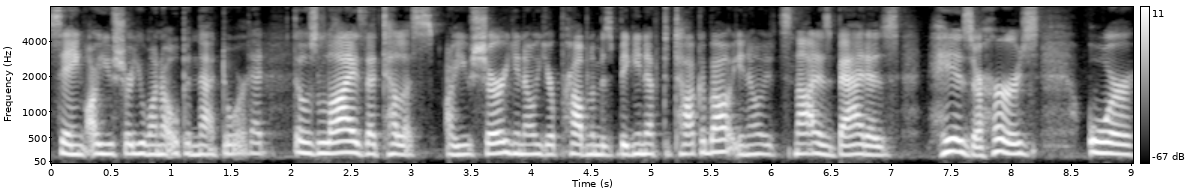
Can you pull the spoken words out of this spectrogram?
Saying, Are you sure you want to open that door? That those lies that tell us, Are you sure? You know, your problem is big enough to talk about, you know, it's not as bad as his or hers, or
